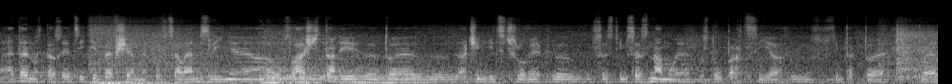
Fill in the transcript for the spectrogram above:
Ne, ten odkaz je cítit ve všem, jako v celém Zlíně a zvlášť tady, to je, a čím víc člověk se s tím seznamuje, jako s tou prací a s tím, tak to je, to je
